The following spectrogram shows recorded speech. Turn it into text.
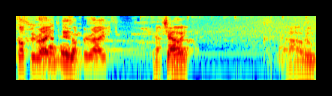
copyright, Ja, copyright. Ja, Ciao. Houdoe.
